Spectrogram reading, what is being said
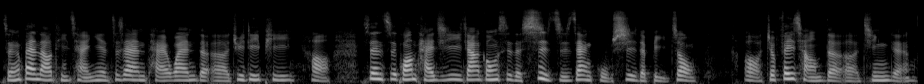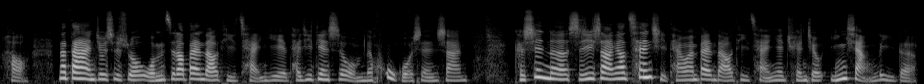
整个半导体产业这占台湾的呃 GDP，哈，甚至光台积一家公司的市值占股市的比重。哦，就非常的呃惊人，好，那当然就是说，我们知道半导体产业，台积电是我们的护国神山，可是呢，实际上要撑起台湾半导体产业全球影响力的，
